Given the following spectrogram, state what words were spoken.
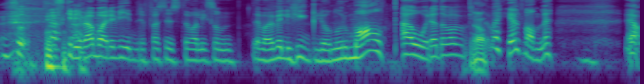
Så skriver jeg bare videre, for jeg synes det var liksom Det var jo veldig hyggelig og normalt, ordet. Det var, Ja. det var helt vanlig. Ja.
